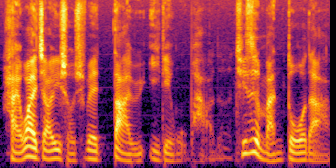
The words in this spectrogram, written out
海外交易手续费大于一点五趴的？其实蛮多的啊，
